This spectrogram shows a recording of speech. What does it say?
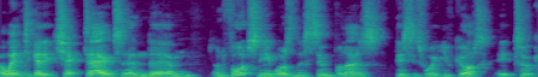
I went to get it checked out, and um, unfortunately, it wasn't as simple as this is what you've got. It took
